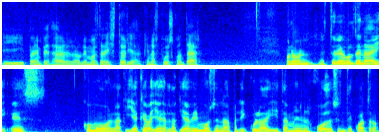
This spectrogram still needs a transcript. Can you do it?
Y para empezar, hablemos de la historia. ¿Qué nos puedes contar? Bueno, la historia de GoldenEye es como la que, ya que, ya- la que ya vimos en la película y también en el juego de 64,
